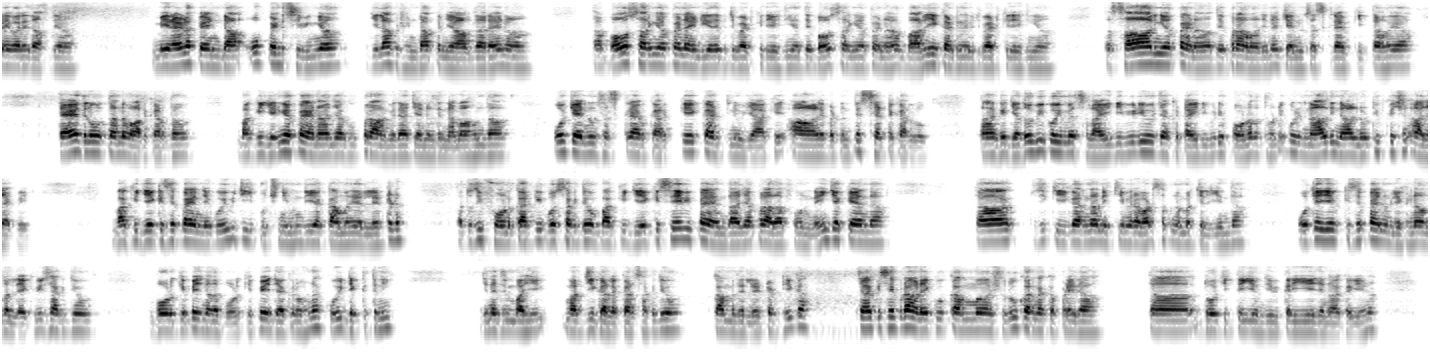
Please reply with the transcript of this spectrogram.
ਆਪਣੇ ਬਾਰੇ ਦੱਸਦੇ ਹਾਂ, ਮੇਰਾ ਜਿਹੜਾ ਪਿੰਡ ਆ, ਉਹ ਪਿੰਡ ਸਿਵੀਆਂ, ਜ਼ਿਲ੍ਹਾ ਬਠਿੰਡਾ, ਪੰਜਾਬ ਦਾ ਰਹਿਣ ਵਾਲਾ। ਤਾਂ ਬਹੁਤ ਸਾਰੀਆਂ ਭੈਣਾਂ ਇੰਡੀਆ ਦੇ ਵਿੱਚ ਬੈਠ ਕੇ ਦੇਖਦੀਆਂ ਤੇ ਬਹੁਤ ਸਾਰੀਆਂ ਭੈਣਾਂ ਬਾਹਰਲੀਆਂ ਕੰਟਰੀਆਂ ਦੇ ਵਿੱਚ ਬੈਠ ਕੇ ਦੇਖਦੀਆਂ। ਤਾਂ ਸਾਰੀਆਂ ਭੈਣਾਂ ਤੇ ਭਰਾਵਾਂ ਜਿਨ੍ਹਾਂ ਚੈਨਲ ਸਬਸਕ੍ਰਾਈਬ ਕੀਤਾ ਹੋਇਆ, ਤਹਿ ਦਿਲੋਂ ਧੰਨਵਾਦ ਕਰਦਾ ਬਾਕੀ ਜਿਹੜੀਆਂ ਭੈਣਾਂ ਜਾਂ ਕੋਈ ਭਰਾ ਮੇਰਾ ਚੈਨਲ ਤੇ ਨਵਾਂ ਹੁੰਦਾ, ਉਹ ਚੈਨਲ ਨੂੰ ਸਬਸਕ੍ਰਾਈਬ ਕਰਕੇ ਕੰਟੀਨਿਊ ਜਾ ਕੇ ਆਲ ਵਾਲੇ ਬਟਨ ਤੇ ਸੈੱਟ ਕਰ ਲਓ। ਤਾਂ ਕਿ ਜਦੋਂ ਵੀ ਕੋਈ ਮੈਂ ਸਿਲਾਈ ਦੀ ਵੀਡੀਓ ਜਾਂ ਕਟਾਈ ਦੀ ਵੀਡੀਓ ਪਾਉਣਾ ਤਾਂ ਤੁਹਾਡੇ ਕੋਲ ਨਾਲ ਦੀ ਨਾਲ ਨੋਟੀਫਿਕੇਸ਼ਨ ਆ ਜਾ ਕਰੇ। ਬਾਕੀ ਜੇ ਕਿਸੇ ਭੈਣ ਨੇ ਕੋਈ ਵੀ ਚੀਜ਼ ਪੁੱਛਣੀ ਹੁੰਦੀ ਹੈ ਕੰਮ ਦੇ ਰਿਲੇਟਡ ਤਾਂ ਤੁਸੀਂ ਫੋਨ ਕਰਕੇ ਪੁੱਛ ਸਕਦੇ ਹੋ। ਬਾਕੀ ਜੇ ਕਿਸੇ ਵੀ ਭੈਣ ਦਾ ਜਾਂ ਭਰਾ ਦਾ ਫੋਨ ਨਹੀਂ ਚੱਕਿਆ ਜਾਂਦਾ, ਤਾਂ ਤੁਸੀਂ ਕੀ ਕਰਨਾ? ਨੀਚੇ ਮੇਰਾ WhatsApp ਨੰਬਰ ਚੱਲੀ ਜਾਂਦਾ। ਉਹ 'ਤੇ ਜੇ ਕਿਸੇ ਭੈਣ ਨੂੰ ਲਿਖਣਾ ਹੁੰਦਾ, ਲਿਖ ਵੀ ਸਕਦੇ ਹੋ। ਬੋਲ ਕੇ ਭੇਜਣਾ ਤਾਂ ਬੋਲ ਕੇ ਭੇਜ ਦਿਆ ਕਰੋ, ਹਨਾ? ਕੋਈ ਦਿੱਕਤ ਨਹੀਂ। ਜਿੰਨਾ ਚਿਰ ਮਾਹੀ ਮਰਜ਼ੀ ਗੱਲ ਕਰ ਸਕਦੇ ਹੋ, ਕੰਮ ਦੇ ਰਿਲੇਟਡ ਠੀਕ ਆ? ਜਾਂ ਕਿਸੇ ਭਰਾ ਨੇ ਕੋਈ ਕੰਮ ਸ਼ੁਰੂ ਕਰਨਾ ਕੱਪੜੇ ਦਾ, ਤਾਂ ਦੋ ਚਿੱਤੇ ਹੀ ਹੁੰਦੀ ਵੀ ਕਰੀਏ ਜਾਂ ਨਾ ਕਰੀਏ, ਹਨਾ?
